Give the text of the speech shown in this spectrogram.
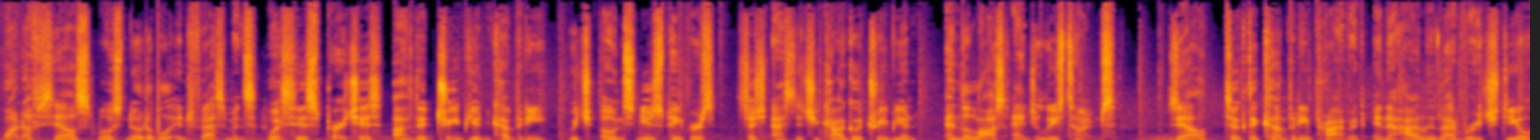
One of Zell's most notable investments was his purchase of the Tribune Company, which owns newspapers such as the Chicago Tribune and the Los Angeles Times. Zell took the company private in a highly leveraged deal,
